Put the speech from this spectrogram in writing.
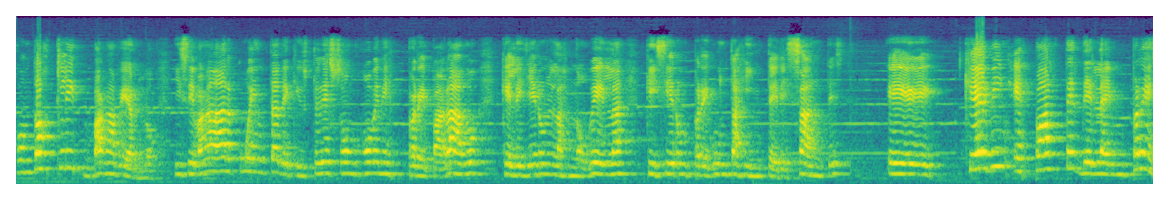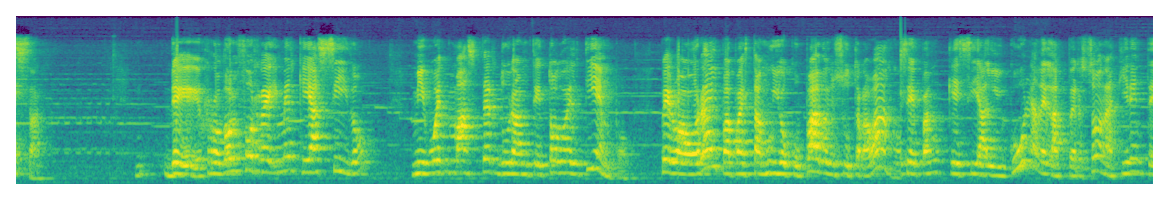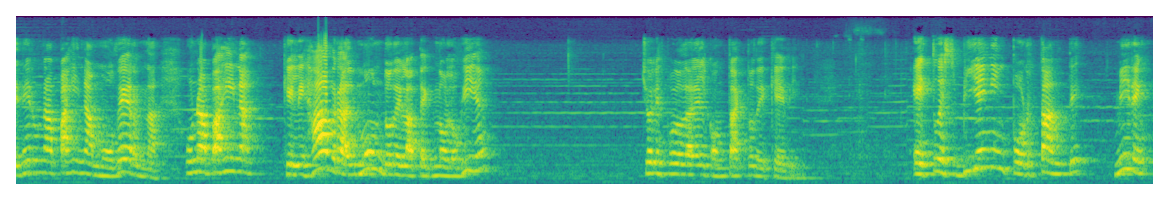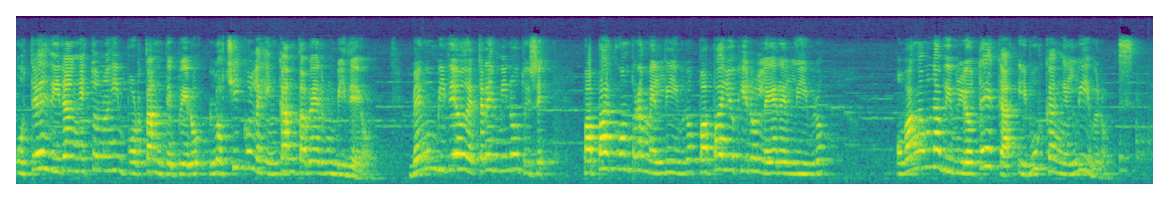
Con dos clics van a verlo y se van a dar cuenta de que ustedes son jóvenes preparados, que leyeron las novelas, que hicieron preguntas interesantes. Eh, Kevin es parte de la empresa de Rodolfo Reimer, que ha sido mi webmaster durante todo el tiempo. Pero ahora el papá está muy ocupado en su trabajo. Sepan que si alguna de las personas quieren tener una página moderna, una página que les abra al mundo de la tecnología, yo les puedo dar el contacto de Kevin. Esto es bien importante. Miren, ustedes dirán, esto no es importante, pero los chicos les encanta ver un video. Ven un video de tres minutos y dicen, papá, cómprame el libro, papá, yo quiero leer el libro, o van a una biblioteca y buscan el libro.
